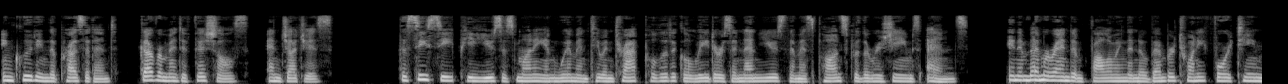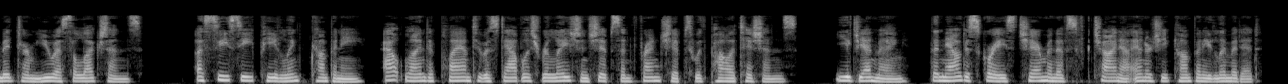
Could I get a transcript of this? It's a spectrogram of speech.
including the president, government officials, and judges. The CCP uses money and women to entrap political leaders and then use them as pawns for the regime's ends. In a memorandum following the November 2014 midterm U.S. elections, a CCP linked company outlined a plan to establish relationships and friendships with politicians. Ye Jianming, the now disgraced chairman of CEFC China Energy Company Limited,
